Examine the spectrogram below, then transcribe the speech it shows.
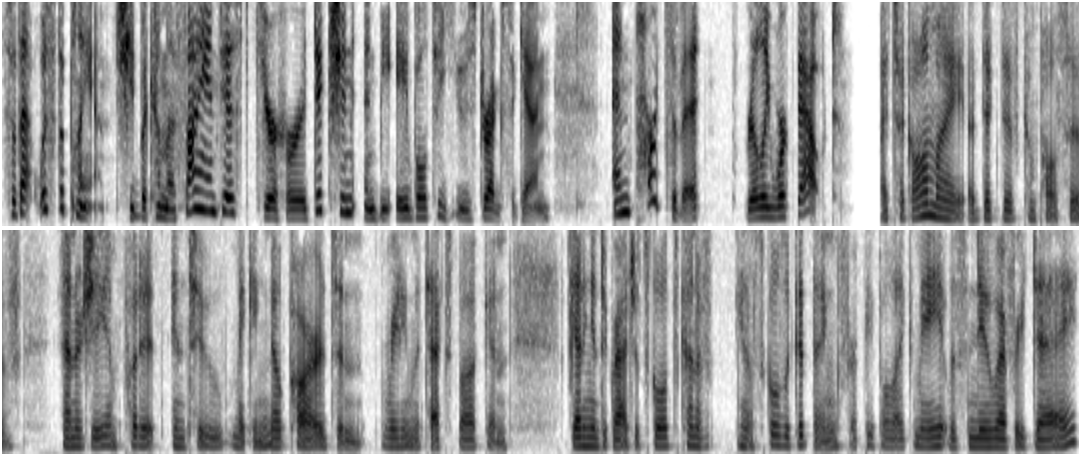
So that was the plan. She'd become a scientist, cure her addiction, and be able to use drugs again. And parts of it really worked out. I took all my addictive, compulsive energy and put it into making note cards and reading the textbook and getting into graduate school. It's kind of, you know, school's a good thing for people like me. It was new every day.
